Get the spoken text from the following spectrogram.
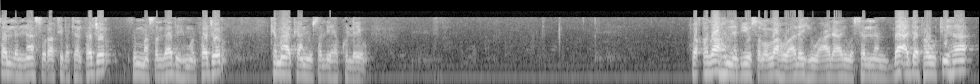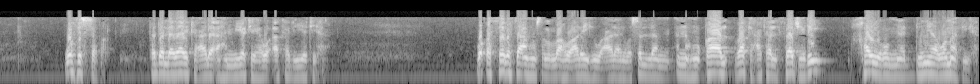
صلى الناس راتبة الفجر ثم صلى بهم الفجر كما كان يصليها كل يوم. فقضاها النبي صلى الله عليه وعلى آله وسلم بعد فوتها وفي السفر فدل ذلك على أهميتها وأكديتها. وقد ثبت عنه صلى الله عليه وعلى آله وسلم أنه قال ركعة الفجر خير من الدنيا وما فيها.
